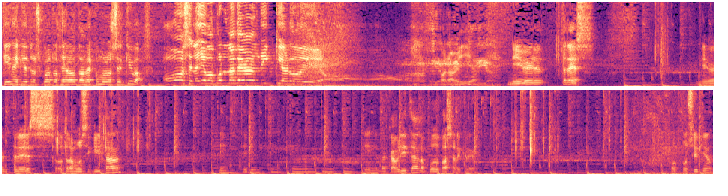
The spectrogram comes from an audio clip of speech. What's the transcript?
tiene aquí otros cuatro Cealot a ver cómo los esquiva. ¡Oh! Se la lleva por el lateral izquierdo. Y... oh, Hacia la maravilla. Nivel 3. Nivel 3. Otra musiquita. La cabrita la puedo pasar, creo. Por posición.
